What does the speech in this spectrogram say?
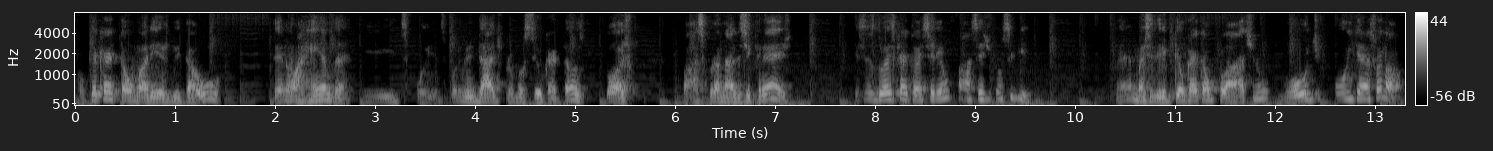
qualquer cartão varejo do Itaú, tendo uma renda e disponibilidade para você o cartão, lógico, passa por análise de crédito, esses dois cartões seriam fáceis de conseguir. Né? Mas você teria que ter um cartão Platinum, Gold ou Internacional.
